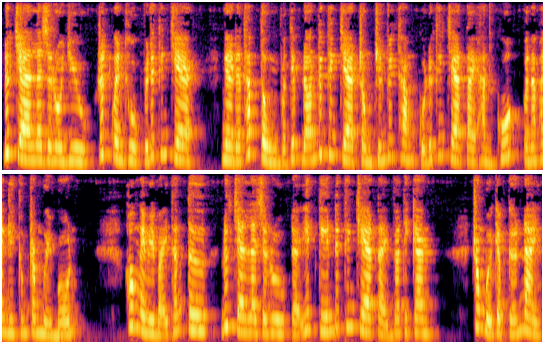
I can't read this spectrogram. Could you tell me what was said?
Đức cha Lazaro Yu rất quen thuộc với Đức Thánh Cha. Ngài đã tháp tùng và tiếp đón Đức Thánh Cha trong chuyến viếng thăm của Đức Thánh Cha tại Hàn Quốc vào năm 2014. Hôm ngày 17 tháng 4, Đức cha Lazaro đã yết kiến Đức Thánh Cha tại Vatican. Trong buổi gặp gỡ này,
